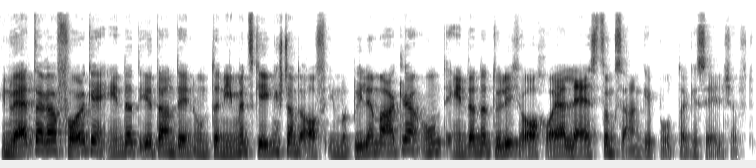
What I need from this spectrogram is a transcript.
In weiterer Folge ändert ihr dann den Unternehmensgegenstand auf Immobilienmakler und ändert natürlich auch euer Leistungsangebot der Gesellschaft.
